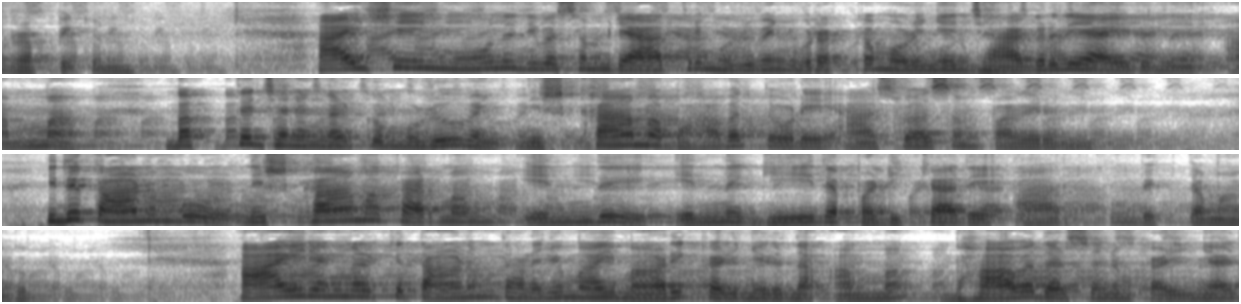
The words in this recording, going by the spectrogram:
ഉറപ്പിക്കുന്നു. ആഴ്ചയിൽ മൂന്ന് ദിവസം രാത്രി മുഴുവൻ ഉറക്കമൊഴിഞ്ഞ് ജാഗ്രതയായിരുന്ന് അമ്മ ഭക്തജനങ്ങൾക്ക് മുഴുവൻ നിഷ്കാമ ഭാവത്തോടെ ആശ്വാസം പകരുന്നു. ഇത് കാണുമ്പോൾ നിഷ്കാമ കർമ്മം എന്ത് എന്ന് ഗീത പഠിക്കാതെ ആർക്കും വ്യക്തമാകും. ആയിരങ്ങൾക്ക് താണും തണലുമായി മാറിക്കഴിഞ്ഞിരുന്ന അമ്മ ഭാവദർശനം കഴിഞ്ഞാൽ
